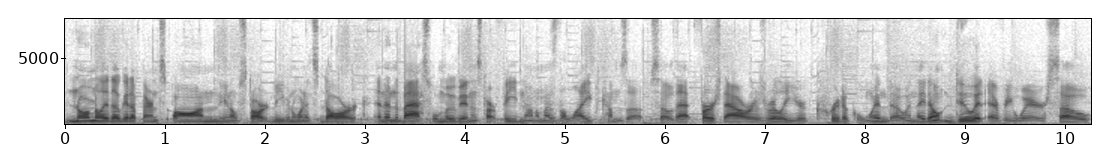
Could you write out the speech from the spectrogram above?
Normally they'll get up there and spawn, you know, starting even when it's dark, and then the bass will move in and start feeding on them as the light comes up. So that first hour is really your critical window, and they don't do it everywhere. So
